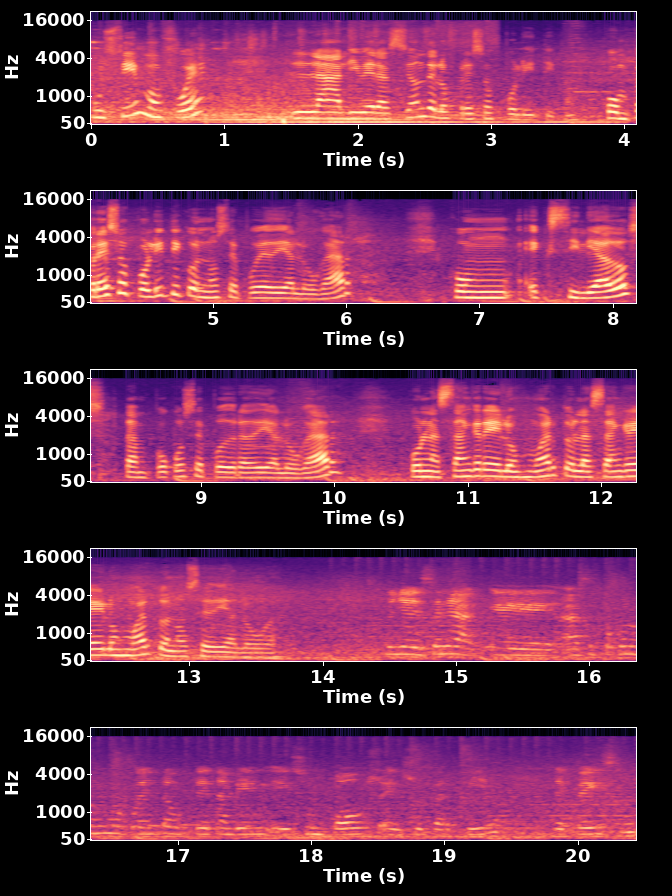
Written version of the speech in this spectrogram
pusimos fue la liberación de los presos políticos. Con presos políticos no se puede dialogar, con exiliados tampoco se podrá dialogar, con la sangre de los muertos, la sangre de los muertos no se dialoga. Doña Yesenia, eh, hace poco nos dimos cuenta, usted también hizo un post en su perfil de Facebook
